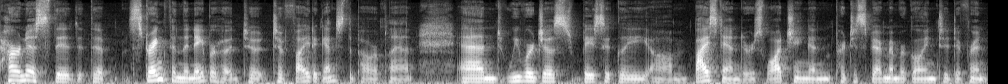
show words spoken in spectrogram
harness the the strength in the neighborhood to to fight against the power plant, and we were just basically um, bystanders watching and participating. I remember going to different.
